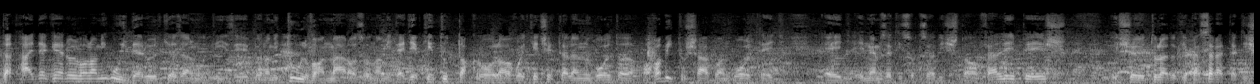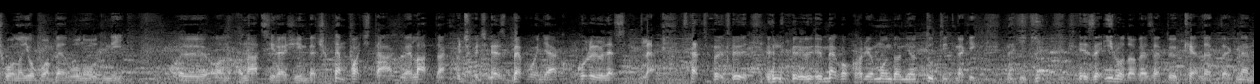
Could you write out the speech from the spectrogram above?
Tehát Heideggerről valami új derült ki az elmúlt tíz évben, ami túl van már azon, amit egyébként tudtak róla, hogy kétségtelenül volt, a, a habitusában volt egy, egy, egy nemzeti szocialista fellépés, és ő tulajdonképpen szeretett is volna jobban bevonódni a, a náci rezsimbe, csak nem hagyták, mert látták, hogy hogy ezt bevonják, akkor ő lesz le. Tehát ő, ő, ő, ő meg akarja mondani a tutit nekik, nekik ez irodavezetők kellettek, nem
